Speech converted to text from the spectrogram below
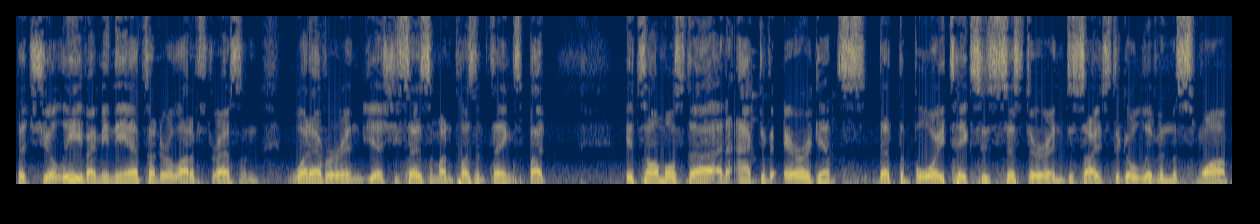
that she'll leave. I mean, the aunt's under a lot of stress and whatever. And yeah, she says some unpleasant things, but it's almost uh, an act of arrogance that the boy takes his sister and decides to go live in the swamp.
